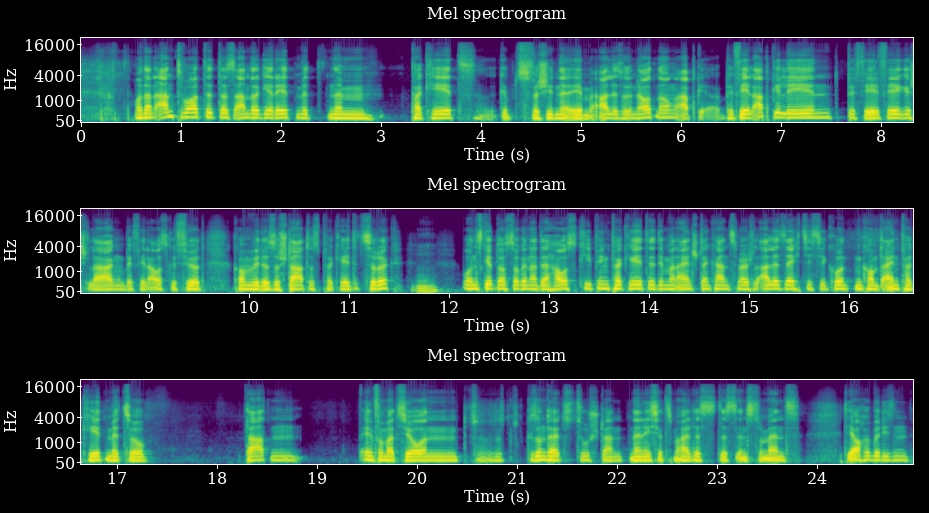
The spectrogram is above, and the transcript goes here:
und dann antwortet das andere Gerät mit einem Paket, gibt es verschiedene eben, alles in Ordnung, Abge Befehl abgelehnt, Befehl fehlgeschlagen, Befehl ausgeführt, kommen wieder so Statuspakete zurück. Mhm. Und es gibt auch sogenannte Housekeeping-Pakete, die man einstellen kann. Zum Beispiel alle 60 Sekunden kommt ein Paket mit so Daten, Informationen, Gesundheitszustand, nenne ich es jetzt mal, des, des Instruments, die auch über diesen,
